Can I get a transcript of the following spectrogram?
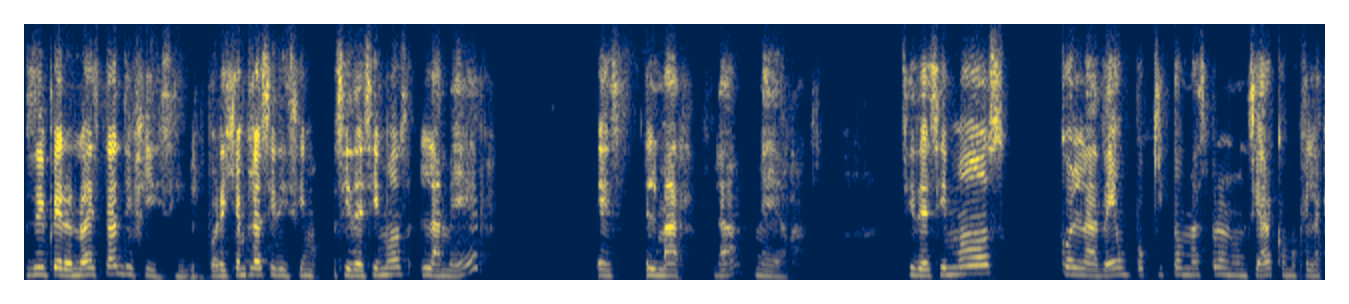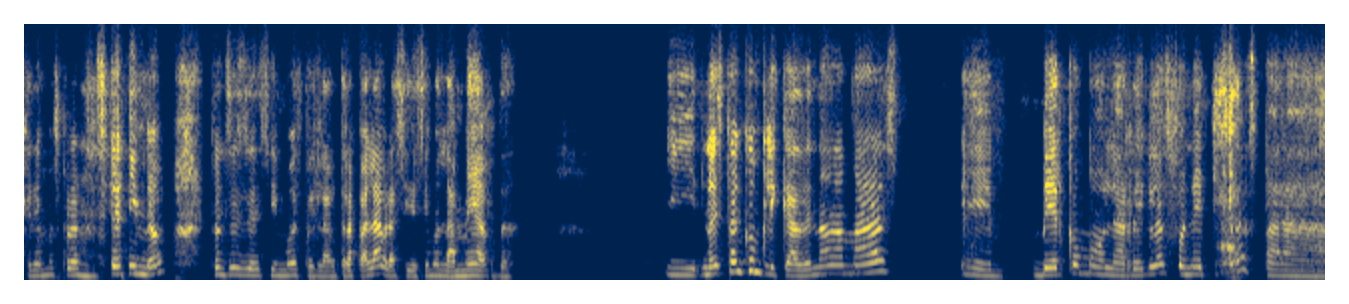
Sí, pero no es tan difícil. Por ejemplo, si decimos, si decimos la mer, es el mar, la mer. Si decimos con la D un poquito más pronunciada, como que la queremos pronunciar y no. Entonces decimos pues la otra palabra, si decimos la merda. Y no es tan complicado, es nada más eh, ver como las reglas fonéticas para,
